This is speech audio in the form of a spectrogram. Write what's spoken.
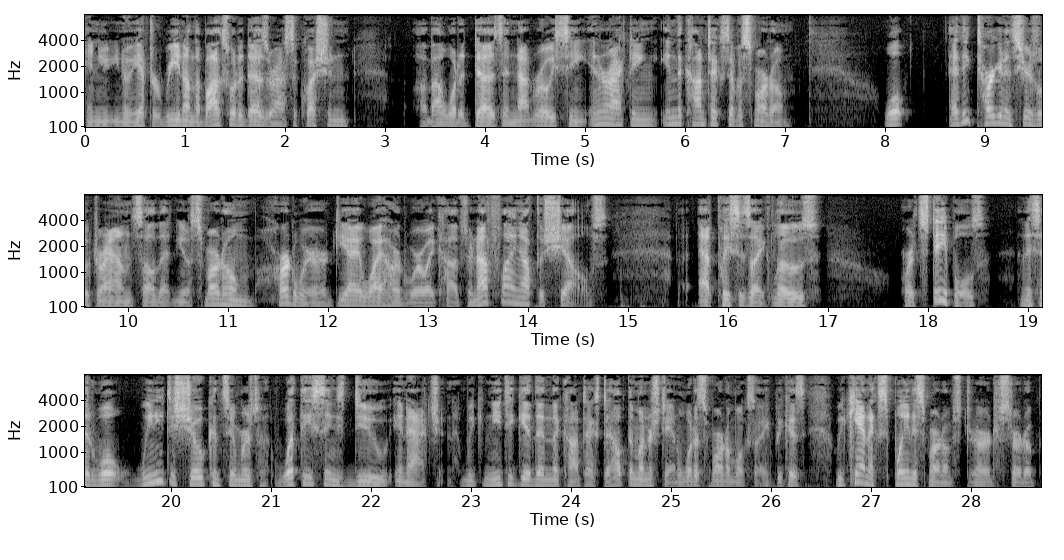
and you you know you have to read on the box what it does or ask a question about what it does, and not really seeing interacting in the context of a smart home. Well, I think Target and Sears looked around and saw that you know smart home hardware, DIY hardware like Hubs, are not flying off the shelves at places like Lowe's or at Staples. And they said, well, we need to show consumers what these things do in action. We need to give them the context to help them understand what a smart home looks like because we can't explain a smart home start- startup.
